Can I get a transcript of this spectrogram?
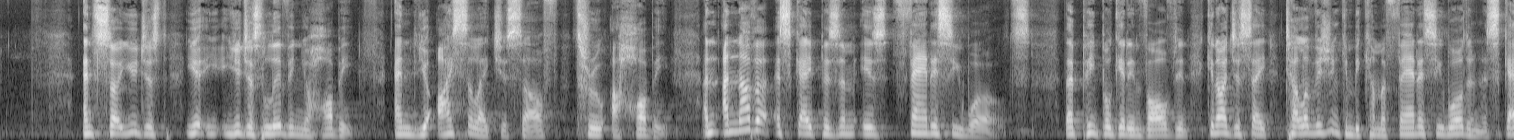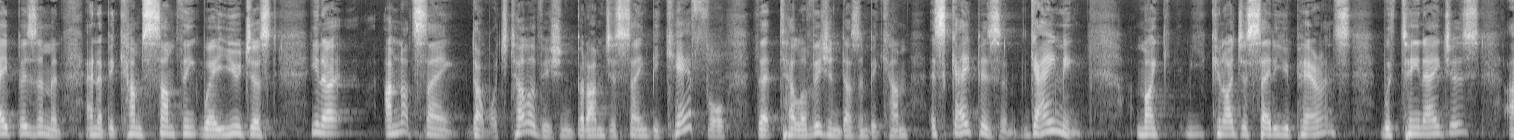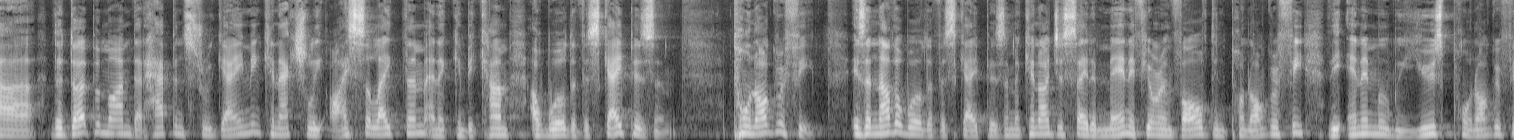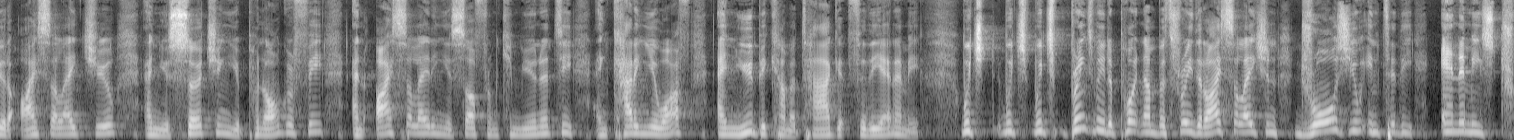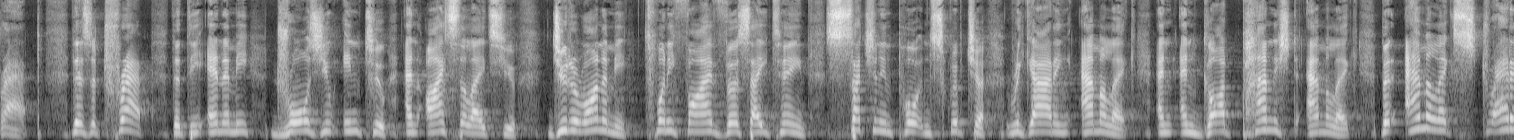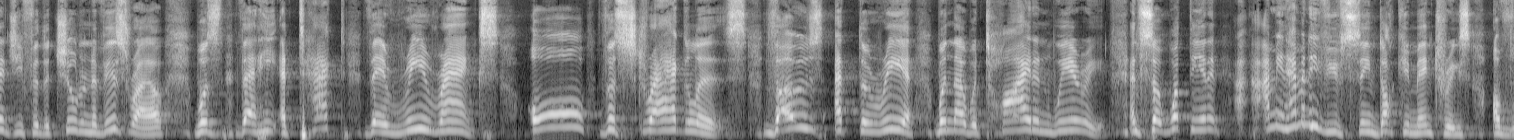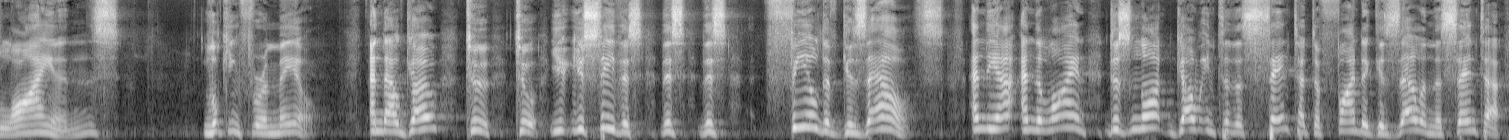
And so you just, you, you just live in your hobby and you isolate yourself through a hobby. And another escapism is fantasy worlds that people get involved in. Can I just say, television can become a fantasy world and an escapism, and, and it becomes something where you just, you know, I'm not saying don't watch television, but I'm just saying be careful that television doesn't become escapism. Gaming. My, can I just say to you, parents, with teenagers, uh, the dopamine that happens through gaming can actually isolate them and it can become a world of escapism. Pornography is another world of escapism. And can I just say to men, if you're involved in pornography, the enemy will use pornography to isolate you, and you're searching your pornography and isolating yourself from community and cutting you off, and you become a target for the enemy. Which, which, which brings me to point number three that isolation draws you into the enemy's trap. There's a trap that the enemy draws you into and isolates you. Deuteronomy 25, verse 18 such an important scripture regarding Amalek. And, and God punished Amalek. But Amalek's strategy for the children of Israel was that he attacked their rear ranks all the stragglers, those at the rear when they were tired and weary. And so, what the enemy, I mean, how many of you have seen documentaries of lions looking for a meal? And they'll go to, to you, you see this, this, this field of gazelles. And the, and the lion does not go into the center to find a gazelle in the center.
